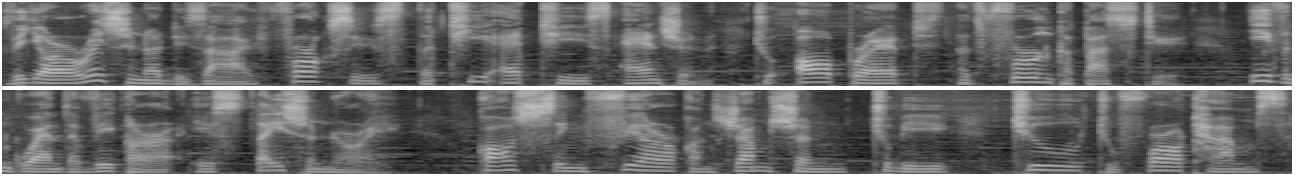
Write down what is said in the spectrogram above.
The original design forces the T-80's engine to operate at full capacity even when the vehicle is stationary causing fuel consumption to be 2 to 4 times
